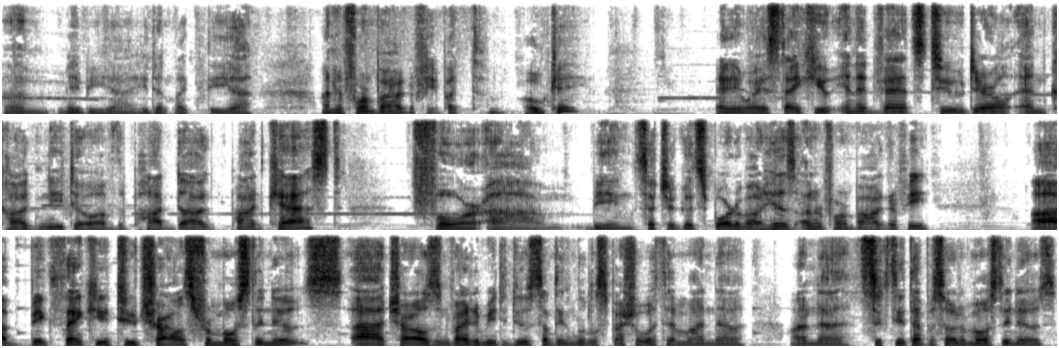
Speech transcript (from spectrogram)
Um, maybe uh, he didn't like the uh, uninformed biography, but um, okay. Anyways, thank you in advance to Daryl Incognito of the Pod Dog podcast for um, being such a good sport about his uninformed biography. Uh, big thank you to Charles from Mostly News. Uh, Charles invited me to do something a little special with him on uh, on the 60th episode of Mostly News.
